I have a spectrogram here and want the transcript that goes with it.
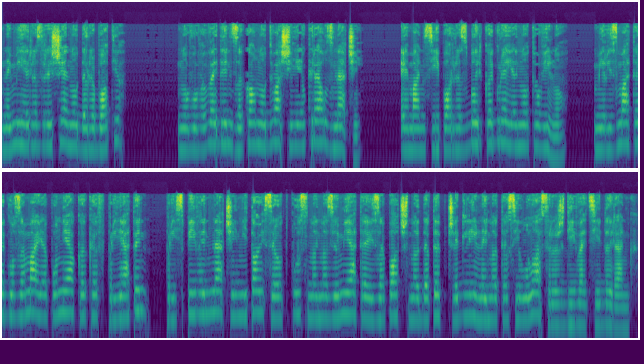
Не ми е разрешено да работя. Нововъведен закон от вашия крал значи. Еман си поразбърка греяното вино. Миризмата го замая по някакъв приятен, приспивен начин и той се отпусна на земята и започна да тъпче глинената си лула с ръждивец и дъранг.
